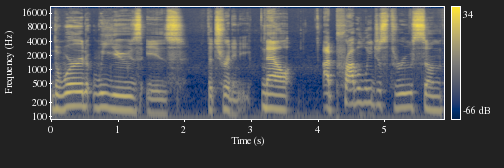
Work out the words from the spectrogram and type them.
The word we use is the Trinity. Now, I probably just threw some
